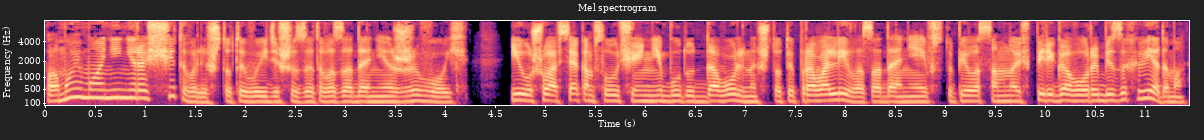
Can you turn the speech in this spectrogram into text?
По-моему, они не рассчитывали, что ты выйдешь из этого задания живой. И уж во всяком случае не будут довольны, что ты провалила задание и вступила со мной в переговоры без их ведома.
